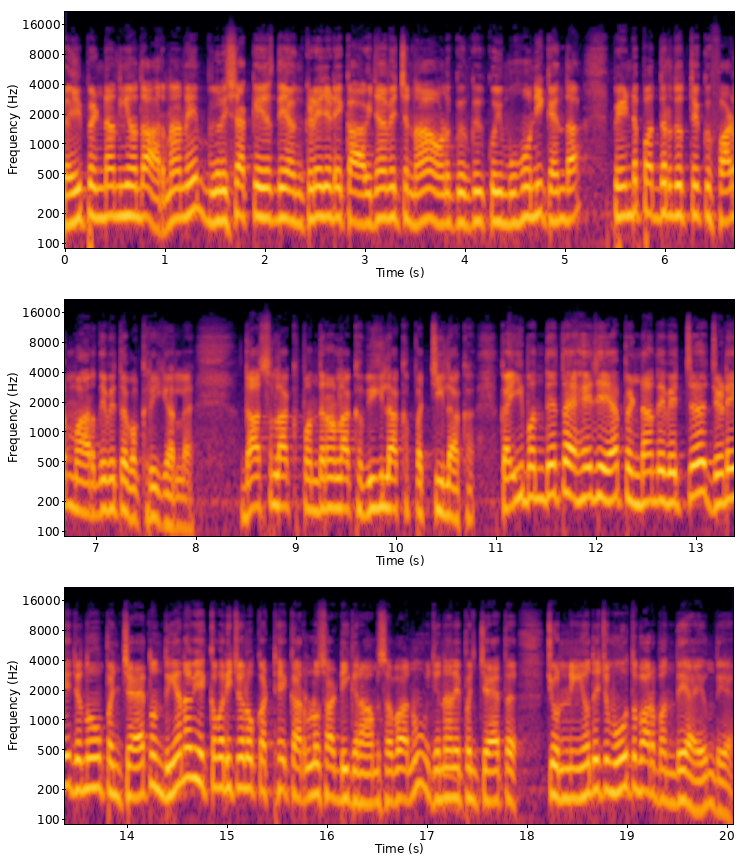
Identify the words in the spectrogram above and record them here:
ਕਈ ਪਿੰਡਾਂ ਦੀਆਂ ਉਦਾਹਰਨਾਂ ਨੇ, ਬੇਸ਼ੱਕ ਇਸ ਦੇ ਅੰਕੜੇ ਜਿਹੜੇ ਕਾਗਜ਼ਾਂ ਵਿੱਚ ਨਾ ਆਉਣ, ਕਿਉਂਕਿ ਕੋਈ ਮੂੰਹੋਂ ਨਹੀਂ ਕਹਿੰਦਾ, ਪਿੰਡ ਪੱਧਰ ਦੇ ਉੱਤੇ ਕੋਈ ਫੜ ਮਾਰ ਦੇਵੇ ਤਾਂ ਵੱਖਰੀ ਗੱਲ ਹੈ। 10 ਲੱਖ 15 ਲੱਖ 20 ਲੱਖ 25 ਲੱਖ। ਕਈ ਬੰਦੇ ਤਾਂ ਇਹੋ ਜਿਹੇ ਆ ਪਿੰਡਾਂ ਦੇ ਵਿੱਚ ਜਿਹੜੇ ਜਦੋਂ ਪੰਚਾਇਤ ਹੁੰਦੀ ਹੈ ਨਾ ਵੀ ਇੱਕ ਵਾਰੀ ਚਲੋ ਇਕੱਠੇ ਕਰ ਲਓ ਸਾਡੀ ਗ੍ਰਾਮ ਸਭਾ ਨੂੰ, ਜਿਨ੍ਹਾਂ ਨੇ ਪੰਚਾਇਤ ਚੁਣਨੀ ਉਹਦੇ ਚ ਮੋਹਤਬਾਰ ਬੰਦੇ ਆਏ ਹੁੰਦੇ ਆ।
